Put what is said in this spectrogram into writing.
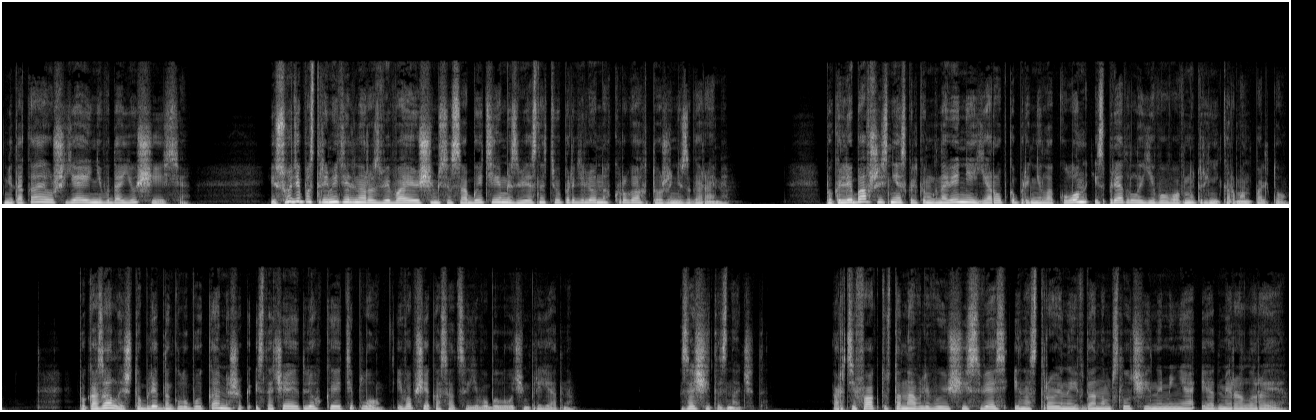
Не такая уж я и не выдающаяся. И, судя по стремительно развивающимся событиям, известность в определенных кругах тоже не за горами. Поколебавшись несколько мгновений, я робко приняла кулон и спрятала его во внутренний карман пальто. Показалось, что бледно-голубой камешек источает легкое тепло, и вообще касаться его было очень приятно. Защита, значит. Артефакт, устанавливающий связь и настроенный в данном случае на меня и адмирала Рея.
